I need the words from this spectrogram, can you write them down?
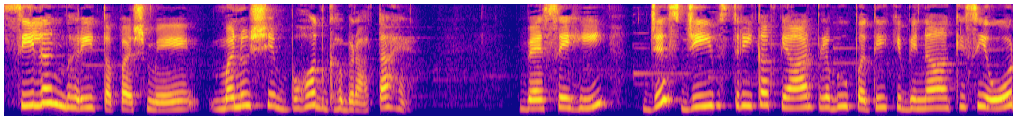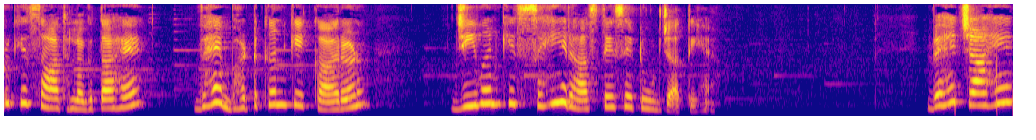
सीलन भरी तपश में मनुष्य बहुत घबराता है, वैसे ही जिस जीव स्त्री का प्यार प्रभु पति के बिना किसी और के साथ लगता है, वह भटकन के कारण जीवन के सही रास्ते से टूट जाती है। वह चाहे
